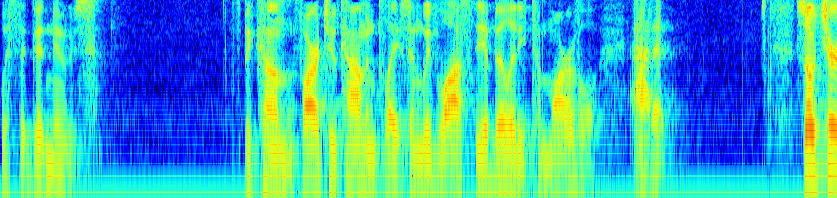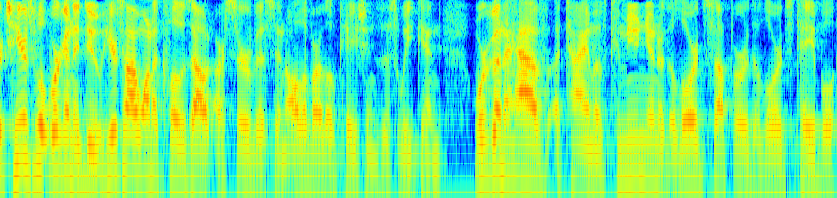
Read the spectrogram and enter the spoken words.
with the good news. It's become far too commonplace, and we've lost the ability to marvel at it. So, church, here's what we're going to do. Here's how I want to close out our service in all of our locations this weekend. We're going to have a time of communion or the Lord's Supper, the Lord's table.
